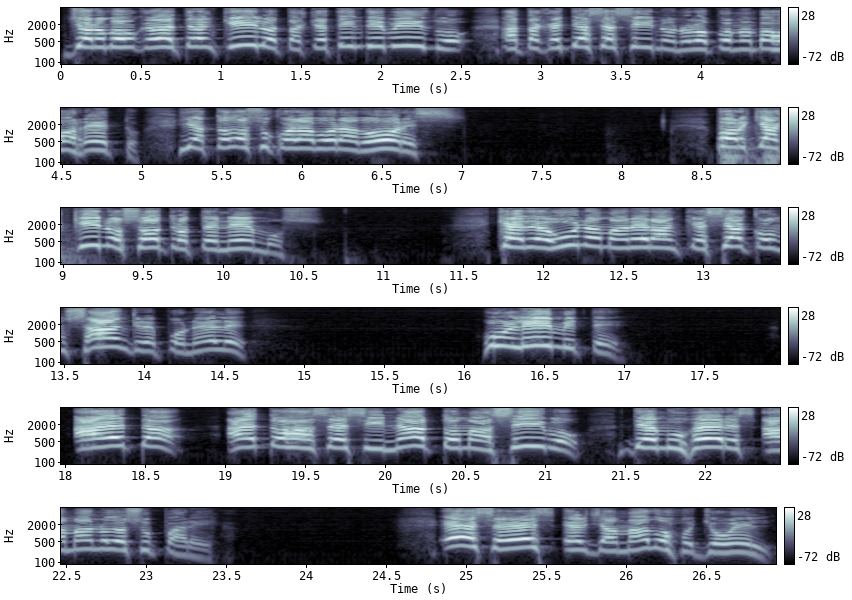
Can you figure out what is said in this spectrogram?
Yo no me voy a quedar tranquilo hasta que este individuo, hasta que este asesino no lo pongan bajo arresto. Y a todos sus colaboradores. Porque aquí nosotros tenemos que de una manera, aunque sea con sangre, ponerle un límite a, esta, a estos asesinatos masivos de mujeres a mano de su pareja. Ese es el llamado Joel,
